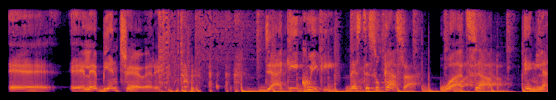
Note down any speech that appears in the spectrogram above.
eh, él es bien chévere. Jackie Quickie, desde su casa. WhatsApp, en la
